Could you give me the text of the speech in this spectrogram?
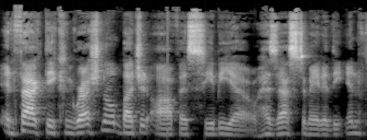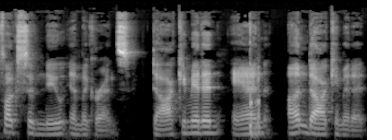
In fact, the Congressional Budget Office, CBO, has estimated the influx of new immigrants, documented and undocumented,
